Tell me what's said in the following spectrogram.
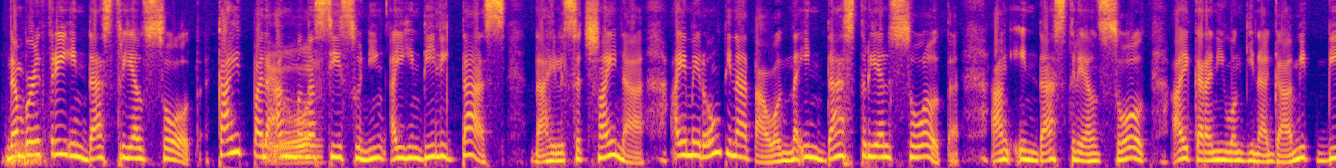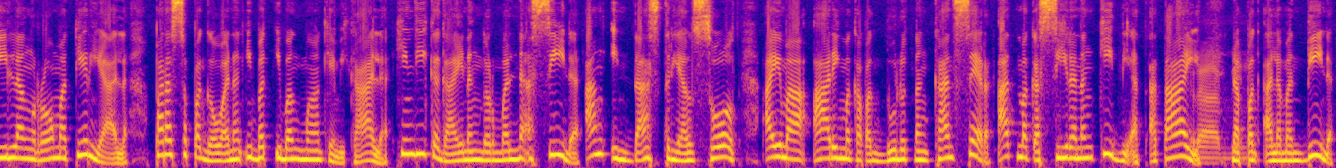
Number 3, industrial salt. Kahit pala ang mga seasoning ay hindi ligtas dahil sa China ay mayroong tinatawag na industrial salt. Ang industrial salt ay karaniwang ginagamit bilang raw material para sa paggawa ng iba't ibang mga kemikal. Hindi kagaya ng normal na asin. Ang industrial salt ay maaaring makapagdulot ng kanser at makasira ng kidney at atay. Grabe? Napag-alaman din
